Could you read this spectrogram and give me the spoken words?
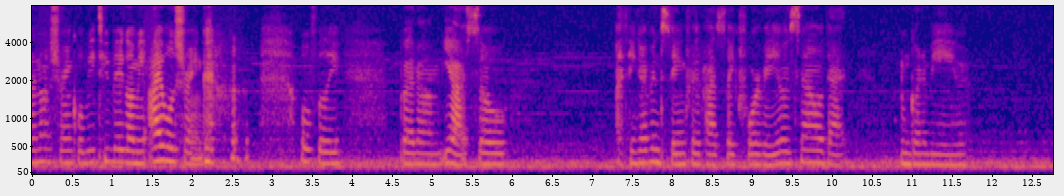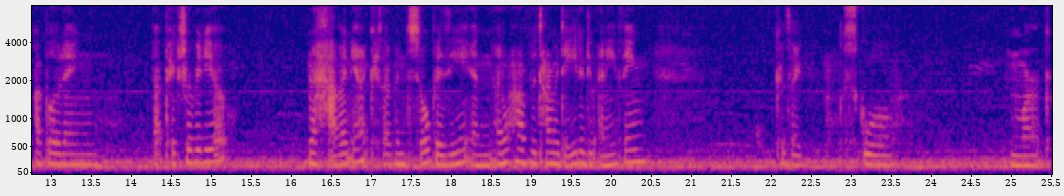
or not shrink, will be too big on me. I will shrink, hopefully. But um, yeah, so I think I've been saying for the past like four videos now that I'm going to be uploading that picture video. And I haven't yet because I've been so busy and I don't have the time of day to do anything. Because, like, school and work.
